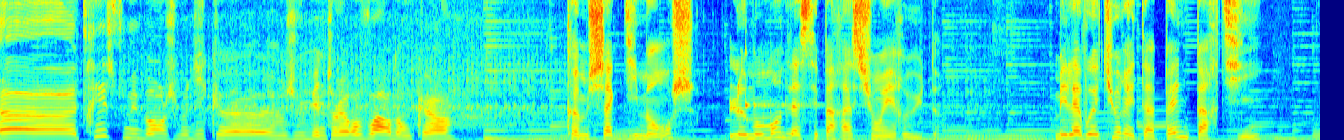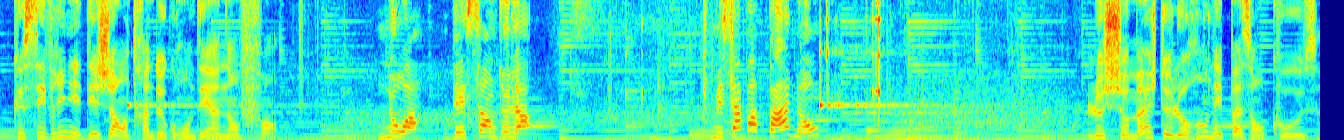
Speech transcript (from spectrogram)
Euh, triste, mais bon, je me dis que je vais bientôt les revoir, donc... euh, Comme chaque dimanche, le moment de la séparation est rude. Mais la voiture est à peine partie que Séverine est déjà en train de gronder un enfant. Noah, descends de là Mais ça va pas, non? Le chômage de Laurent n'est pas en cause.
